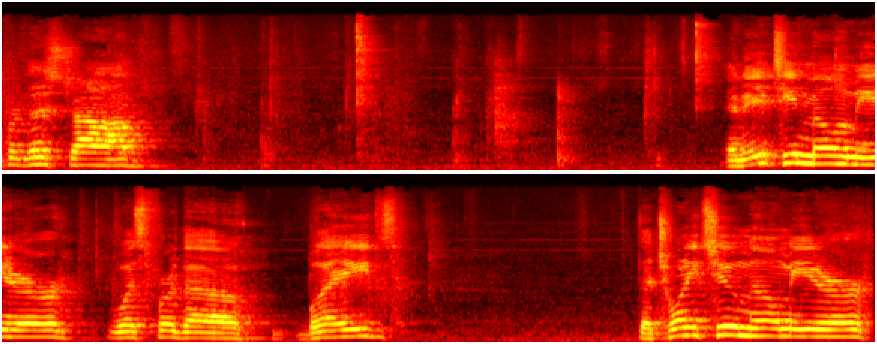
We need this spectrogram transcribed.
for this job, an 18 millimeter was for the blades. The 22 millimeter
